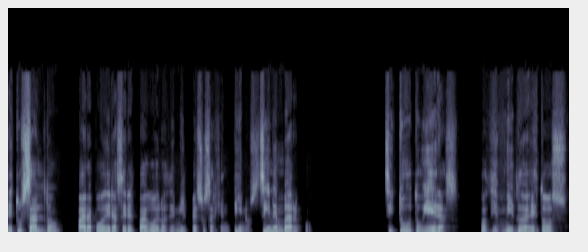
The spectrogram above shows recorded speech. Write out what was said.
de tu saldo para poder hacer el pago de los 10 mil pesos argentinos. Sin embargo, si tú tuvieras los 10 mil, estos,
